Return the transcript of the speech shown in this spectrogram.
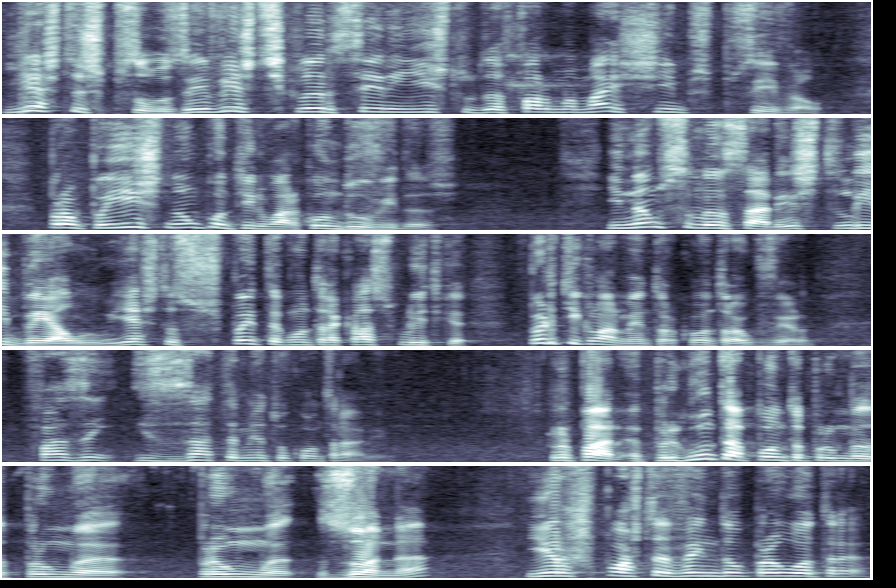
E estas pessoas, em vez de esclarecerem isto da forma mais simples possível, para o país não continuar com dúvidas e não se lançar este libelo e esta suspeita contra a classe política, particularmente contra o governo, fazem exatamente o contrário. Repare, a pergunta aponta para uma, para uma, para uma zona e a resposta vem para outra.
